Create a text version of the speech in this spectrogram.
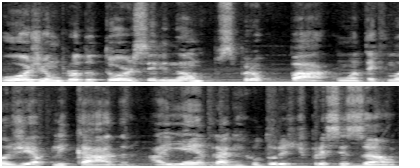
Hoje, um produtor, se ele não se preocupar com a tecnologia aplicada, aí entra a agricultura de precisão,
